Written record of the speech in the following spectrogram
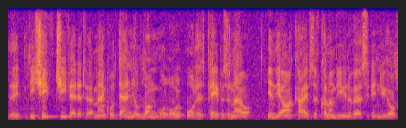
the, the chief, chief editor, a man called Daniel Longwell, all, all his papers are now in the archives of Columbia University in New York.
